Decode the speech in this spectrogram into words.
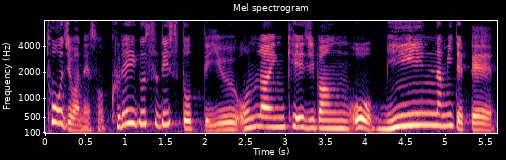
当時はねそのクレイグスリストっていうオンライン掲示板をみんな見てて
